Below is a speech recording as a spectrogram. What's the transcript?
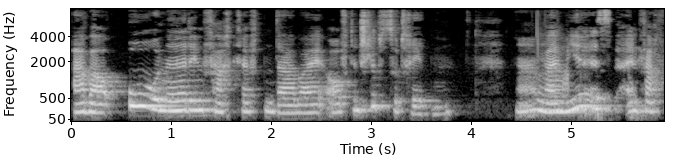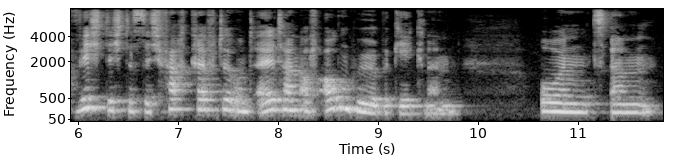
aber ohne den Fachkräften dabei auf den Schlips zu treten. Ja, ja. Weil mir ist einfach wichtig, dass sich Fachkräfte und Eltern auf Augenhöhe begegnen. Und ähm,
